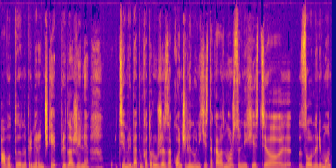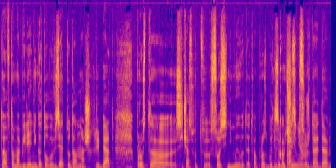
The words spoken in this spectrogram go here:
а вот, например, Inchcape предложили тем ребятам, которые уже закончили, ну, у них есть такая возможность, у них есть э, зоны ремонта автомобилей, они готовы взять туда наших ребят. Просто сейчас вот с осени мы вот этот вопрос будем как раз обсуждать. Да,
